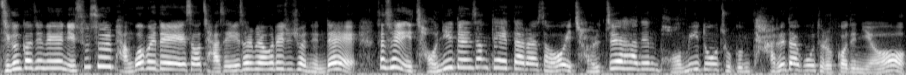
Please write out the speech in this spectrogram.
지금까지는 이 수술 방법에 대해서 자세히 설명을 해주셨는데 사실 이 전이 된 상태에 따라서 이 절제하는 범위도 조금 다르다고 들었거든요.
